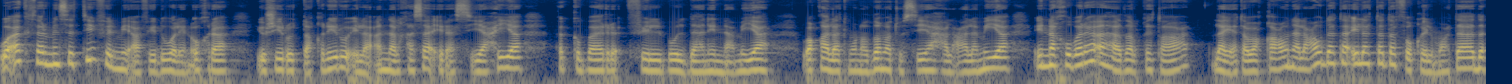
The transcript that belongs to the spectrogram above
وأكثر من 60% في دول أخرى. يشير التقرير إلى أن الخسائر السياحية أكبر في البلدان النامية. وقالت منظمة السياحة العالمية إن خبراء هذا القطاع لا يتوقعون العودة إلى التدفق المعتاد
